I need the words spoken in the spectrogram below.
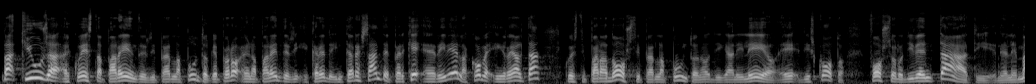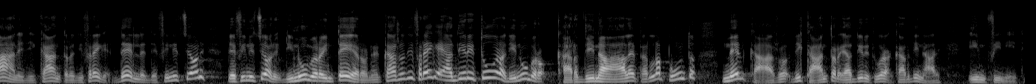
Ma chiusa questa parentesi per l'appunto, che però è una parentesi credo interessante perché eh, rivela come in realtà questi paradossi per l'appunto no, di Galileo e di Scotto fossero diventati nelle mani di Cantor e di Frege delle definizioni, definizioni di numero intero nel caso di Frege e addirittura di numero cardinale per l'appunto nel caso di Cantor e addirittura cardinali infiniti.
